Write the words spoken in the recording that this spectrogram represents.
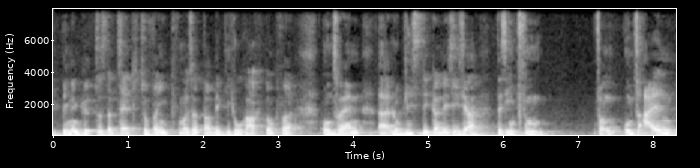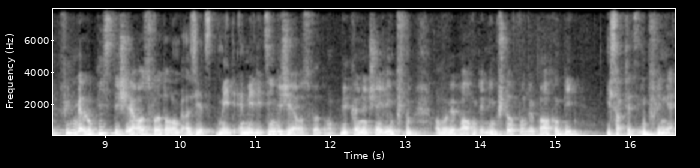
binnen kürzester Zeit zu verimpfen. Also da wirklich Hochachtung vor unseren Logistikern. Es ist ja das Impfen von uns allen viel mehr logistische Herausforderung als jetzt medizinische Herausforderung. Wir können schnell impfen, aber wir brauchen den Impfstoff und wir brauchen die, ich sage jetzt Impflinge,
